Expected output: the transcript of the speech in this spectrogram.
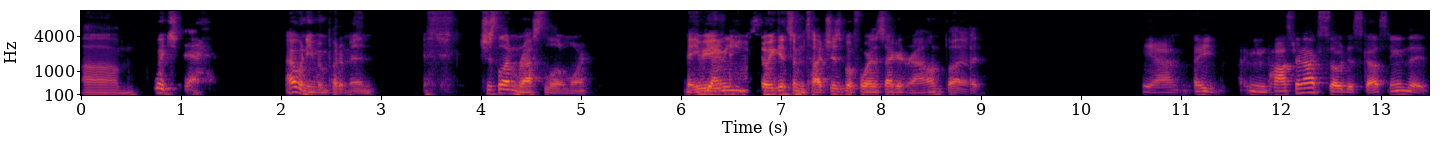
um, which eh, I wouldn't even put him in. just let him rest a little more. Maybe yeah, I mean, so he gets some touches before the second round, but yeah, I I mean Pastrnak's so disgusting that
